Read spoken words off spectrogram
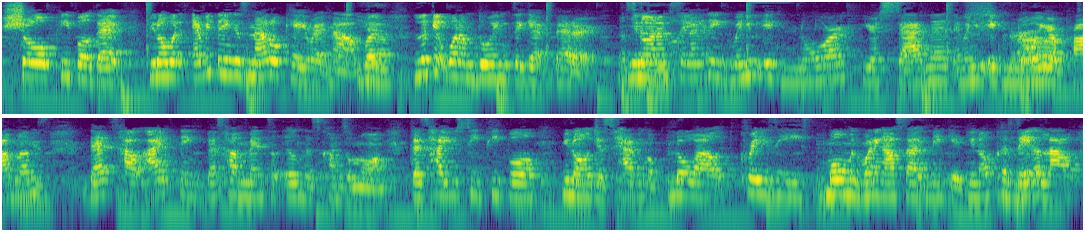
show people that, you know what, everything is not okay right now. But Yeah. look at what I'm doing to get better. That's you know what I'm saying? I think when you ignore your sadness and when you ignore Girl, your I'm problems, you. That's how I think, that's how mental illness comes along. That's how you see people, you know, just having a blowout, crazy moment running outside naked, you know, because they mm-hmm. allow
